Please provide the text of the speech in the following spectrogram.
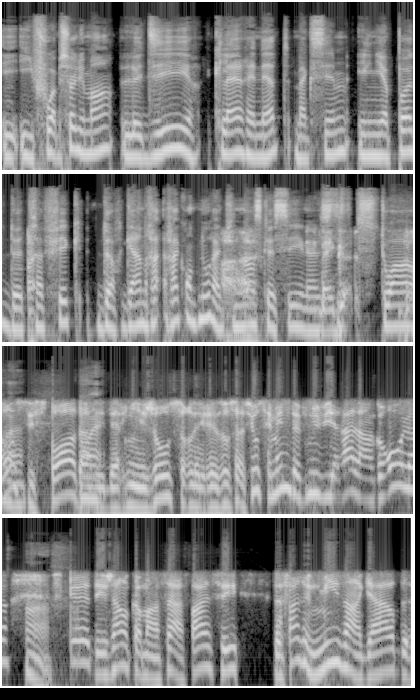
et il faut absolument le dire clair et net, Maxime. Il n'y a pas de trafic d'organes. Ra- Raconte-nous rapidement Ah, ce que c'est, ben, cette histoire. grosse histoire dans ouais. les derniers jours sur les réseaux sociaux. C'est même devenu viral. En gros, là, Ah. ce que des gens ont commencé à faire, c'est de faire une mise en garde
